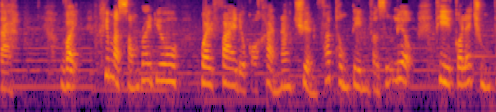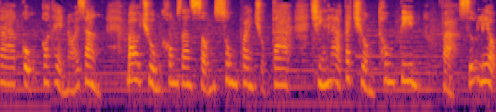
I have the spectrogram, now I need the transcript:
ta. Vậy, khi mà sóng radio, Wi-Fi đều có khả năng chuyển phát thông tin và dữ liệu thì có lẽ chúng ta cũng có thể nói rằng bao trùm không gian sống xung quanh chúng ta chính là các trường thông tin và dữ liệu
